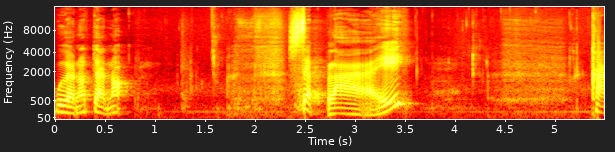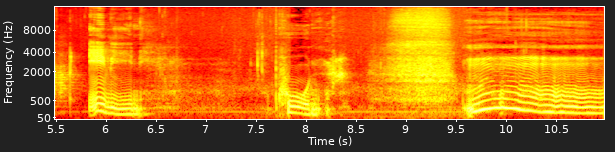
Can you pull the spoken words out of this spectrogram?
เบื่อเนาะจ้ะเนาะแซ่บหลายคักอีลีนี่พูนนะอืม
